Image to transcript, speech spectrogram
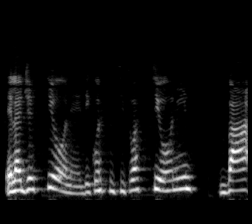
e la gestione di queste situazioni va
